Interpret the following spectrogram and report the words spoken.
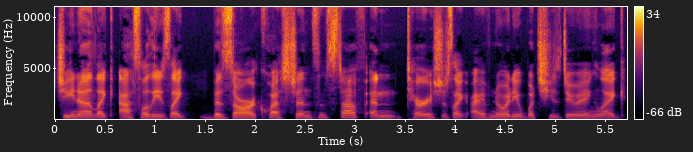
Gina like asks all these like bizarre questions and stuff and Terry's just like I have no idea what she's doing like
